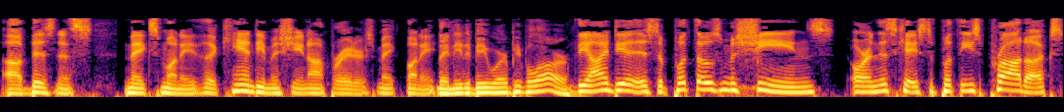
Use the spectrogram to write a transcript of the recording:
uh, business makes money. The candy machine operators make money. They need to be where people are. The idea is to put those machines, or in this case, to put these products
